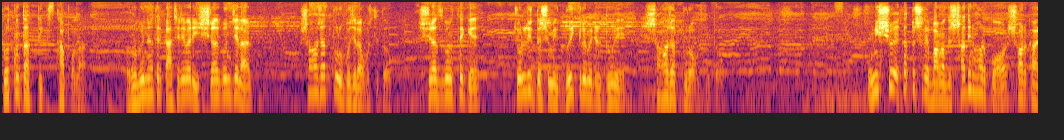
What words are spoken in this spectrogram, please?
প্রত্নতাত্ত্বিক স্থাপনা। রবীন্দ্রনাথের কাছের বাড়ি সিরাজগঞ্জ জেলার শাহজাদপুর উপজেলা অবস্থিত। সিরাজগঞ্জ থেকে চল্লিশ দশমিক দুই কিলোমিটার দূরে শাহজাদপুর অবস্থিত। উনিশশো একাত্তর সালে বাংলাদেশ স্বাধীন হওয়ার পর সরকার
